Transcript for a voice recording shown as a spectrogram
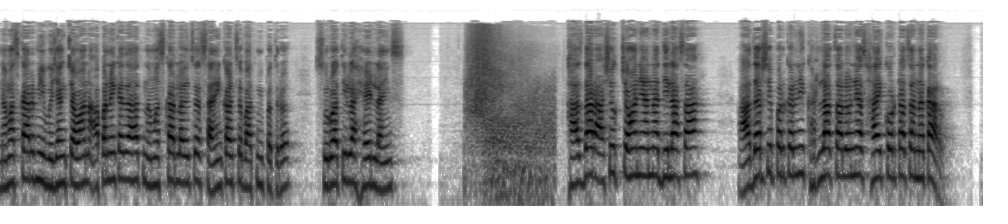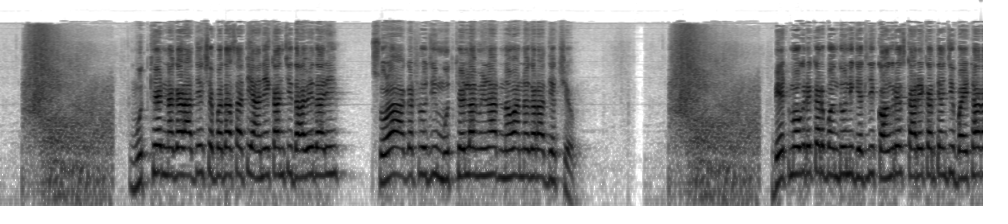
नमस्कार मी भुजंग चव्हाण. आपण ऐकत आहात नमस्कार लाईव्हचं सायंकाळचं बातमीपत्र. सुरुवातीला हेडलाईन्स खासदार अशोक चव्हाण यांना दिलासा? आदर्श प्रकरणी खटला चालवण्यास हायकोर्टाचा नकार. मुदखेड नगराध्यक्षपदासाठी अनेकांची दावेदारी. सोळा ऑगस्ट रोजी मुदखेडला मिळणार नवा नगराध्यक्ष. बेटमोगरेकर बंधूंनी घेतली काँग्रेस कार्यकर्त्यांची बैठक.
